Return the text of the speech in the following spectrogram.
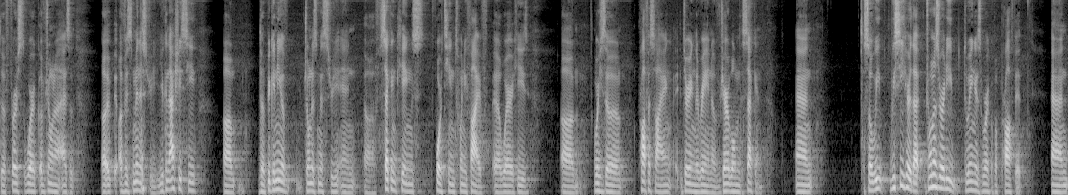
the first work of Jonah as a, uh, of his ministry. You can actually see um, the beginning of Jonah's mystery in uh, 2 Kings 14:25, uh, where he's um, where he's uh, prophesying during the reign of Jeroboam II, and so we, we see here that Jonah's already doing his work of a prophet, and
